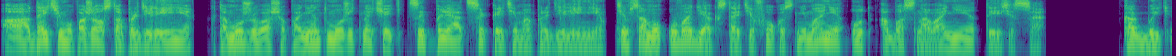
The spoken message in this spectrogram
А дайте ему, пожалуйста, определение. К тому же ваш оппонент может начать цепляться к этим определениям, тем самым уводя, кстати, фокус внимания от обоснования тезиса. Как быть,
